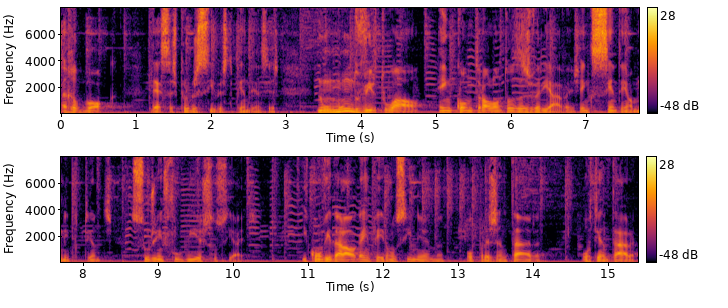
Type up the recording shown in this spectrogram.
a reboque dessas progressivas dependências, num mundo virtual em que controlam todas as variáveis, em que se sentem omnipotentes, surgem fobias sociais. E convidar alguém para ir a um cinema, ou para jantar, ou tentar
